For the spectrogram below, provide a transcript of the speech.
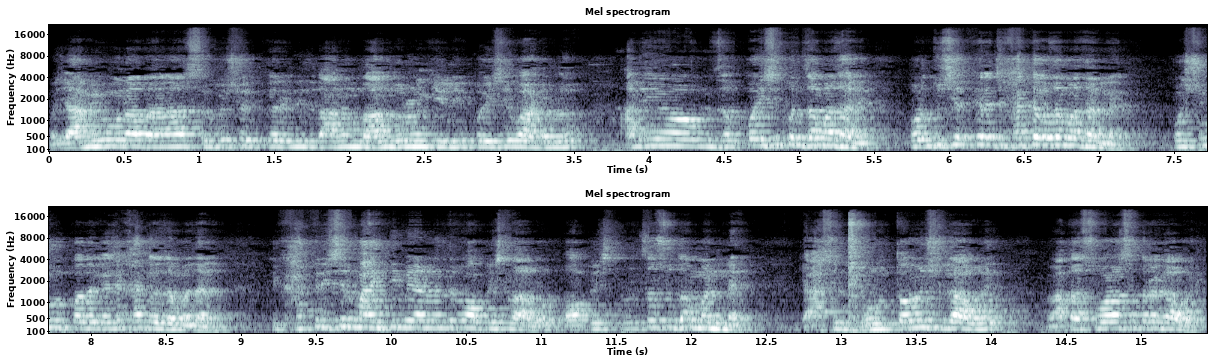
म्हणजे आम्ही उन्हाळा सगळे शेतकऱ्यांनी तिथं आनंद आंदोलन केली पैसे वाढवलं आणि पैसे पण जमा झाले. परंतु शेतकऱ्याच्या खात्यावर जमा झाले नाही पशु उत्पादकाच्या खात्यावर जमा झाले ही खात्रीशीर माहिती मिळाल्यानंतर ऑफिसला आलो. ऑफिसचं सुद्धा म्हणणं आहे की असे बहुतांश गाव आहेत. आता सोळा सतरा गाव आहेत.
